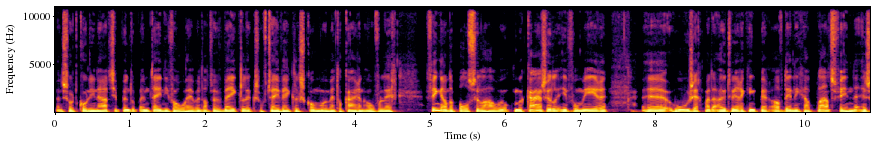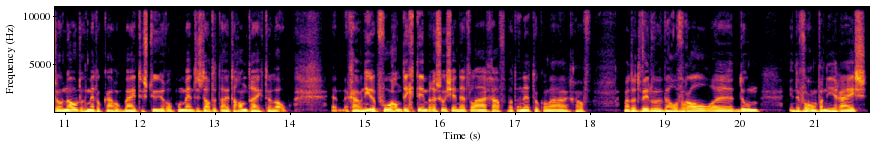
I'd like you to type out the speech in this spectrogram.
een soort coördinatiepunt op MT-niveau hebben... dat we wekelijks of twee wekelijks komen we met elkaar in overleg... vinger aan de pols zullen houden, ook elkaar zullen informeren... eh, hoe zeg maar, de uitwerking per afdeling gaat plaatsvinden... en zo nodig met elkaar ook bij te sturen... op het moment is dat het uit de hand dreigt te lopen. En dan gaan we niet op voorhand dichttimmeren, zoals jij net al aangaf... wat net ook al aangaf. Maar dat willen we wel vooral eh, doen in de vorm van die reis...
